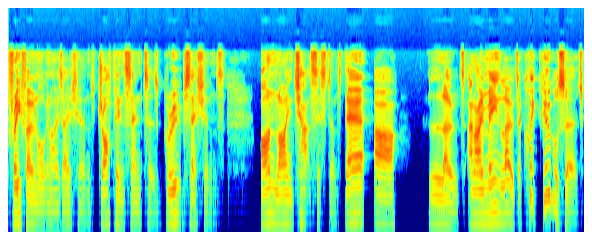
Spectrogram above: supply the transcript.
free phone organizations, drop in centers, group sessions, online chat systems. There are loads, and I mean loads. A quick Google search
